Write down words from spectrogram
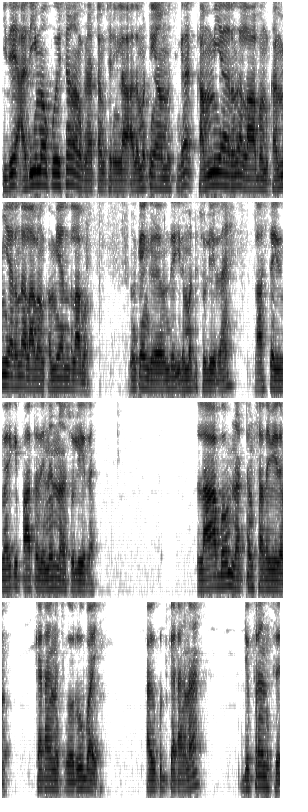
இதே அதிகமாக போயிடுச்சுன்னா நமக்கு நட்டம் சரிங்களா? அதை மட்டும் ஆரம்பிச்சுங்க கம்மியாக இருந்தால் லாபம் கம்மியாக இருந்தால் லாபம் கம்மியாக இருந்தால் லாபம். ஓகே இங்கே வந்து இதை மட்டும் சொல்லிடுறேன். லாஸ்ட்டாக இது வரைக்கும் பார்த்தது என்னன்னு நான் சொல்லிடுறேன். லாபம் நட்டம் சதவீதம். கேட்டாங்கன்னு வச்சுக்கோ ரூபாய். அது கொடுத்து கேட்டாங்கன்னா டிஃப்ரென்ஸு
